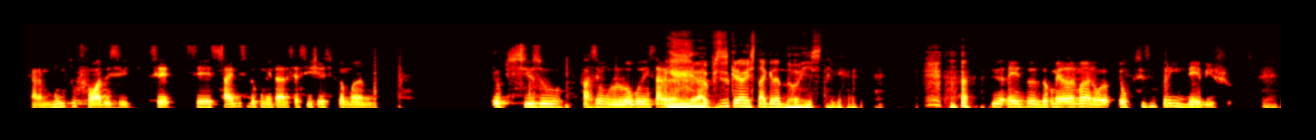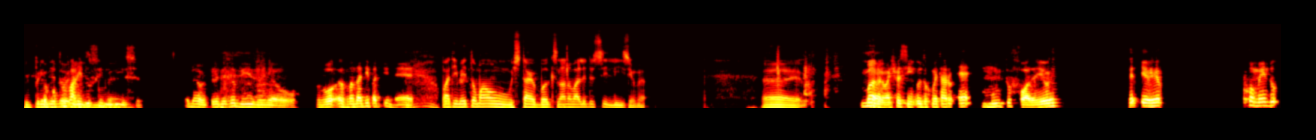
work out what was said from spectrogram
Cara, muito foda esse. Você sai desse documentário, você assiste e você fica, mano. Eu preciso fazer um logo do Instagram. tá? Eu preciso criar um Instagram 2, tá ligado? E aí do documentário, mano, eu, eu preciso empreender, bicho. Eu vou pro Vale do Empreendedorismo, velho. Silício. Não, empreendedorismo, meu. Eu vou, eu vou andar de patinete. Patinete tomar um Starbucks lá no Vale do Silício, meu. É... Mano, Mano, mas tipo assim, o documentário é muito foda. Eu, eu recomendo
